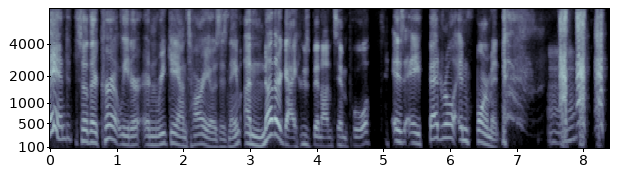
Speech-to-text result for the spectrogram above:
And so their current leader, Enrique Tarrio is his name, another guy who's been on Tim Pool, is a federal informant. Mhm.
